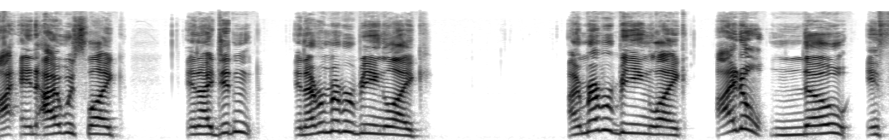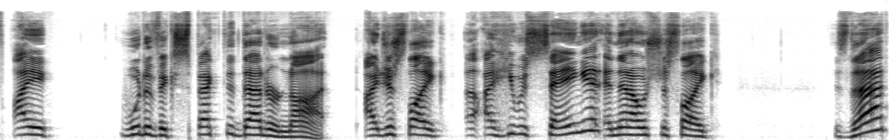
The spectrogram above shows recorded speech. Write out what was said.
I, and i was like and i didn't and i remember being like i remember being like i don't know if i would have expected that or not i just like I, he was saying it and then i was just like is that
